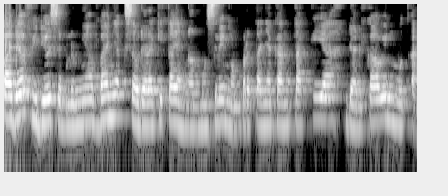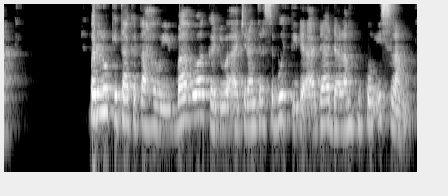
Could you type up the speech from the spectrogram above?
Pada video sebelumnya, banyak saudara kita yang non-muslim mempertanyakan takiyah dan kawin mut'ah. Perlu kita ketahui bahwa kedua ajaran tersebut tidak ada dalam hukum Islam.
